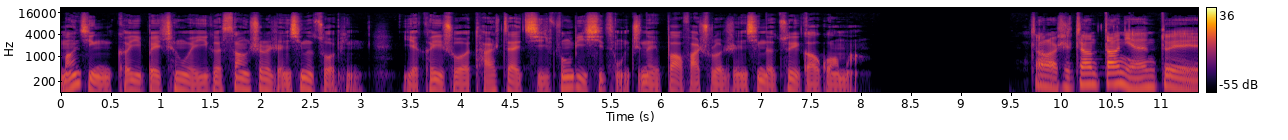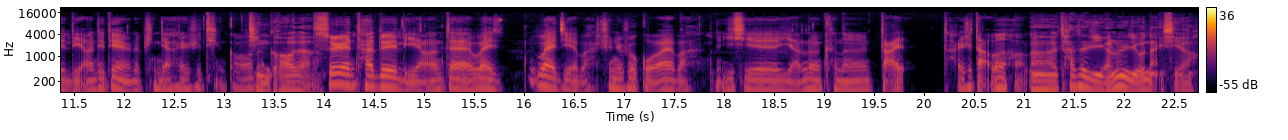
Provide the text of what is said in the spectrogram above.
盲井可以被称为一个丧失了人性的作品，也可以说它在其封闭系统之内爆发出了人性的最高光芒。张老师，张当年对李阳这电影的评价还是挺高的，挺高的。虽然他对李阳在外外界吧，甚至说国外吧，一些言论可能打还是打问号了。嗯，他的言论有哪些啊？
